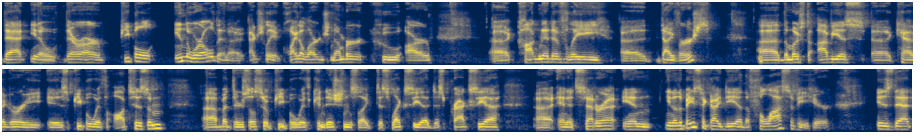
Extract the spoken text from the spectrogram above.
that you know there are people in the world, and a, actually a, quite a large number who are uh, cognitively uh, diverse. Uh, the most obvious uh, category is people with autism, uh, but there's also people with conditions like dyslexia, dyspraxia, uh, and et cetera. And you know, the basic idea, the philosophy here, is that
